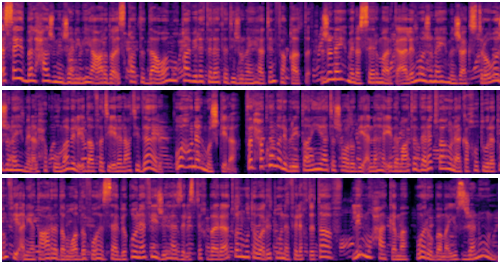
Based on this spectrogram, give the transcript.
السيد بلحاج من جانبه عرض إسقاط الدعوى مقابل ثلاثة جنيهات فقط. جنيه من السير مارك آلن وجنيه من جاك سترو وجنيه من الحكومة بالإضافة إلى الاعتذار. وهنا المشكلة. فالحكومة البريطانية تشعر بأنها إذا ما اعتذرت فهناك خطورة في أن يتعرض موظفوها السابقون في جهاز الاستخبارات والمتورطون في الاختطاف للمحاكمة وربما يسجنون.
